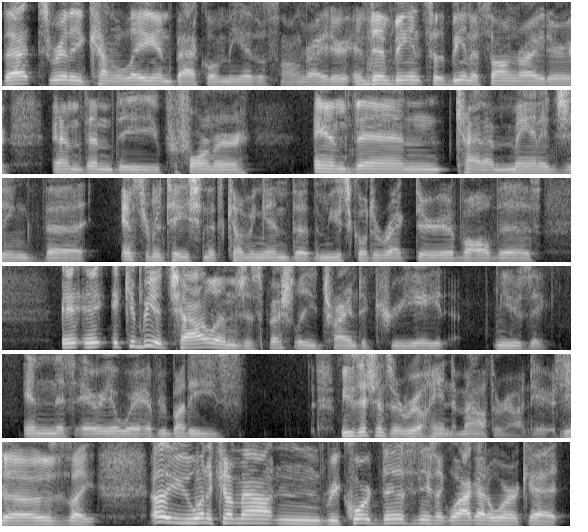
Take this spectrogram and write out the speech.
that's really kind of laying back on me as a songwriter. And then mm-hmm. being so being a songwriter and then the performer and then kind of managing the instrumentation that's coming in, the, the musical director of all this. It, it, it can be a challenge, especially trying to create music in this area where everybody's musicians are real hand to mouth around here. So it's like, oh, you want to come out and record this? And he's like, well, I got to work at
